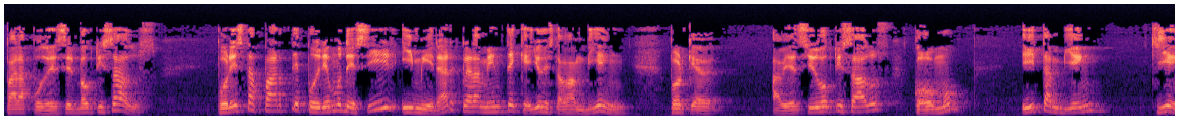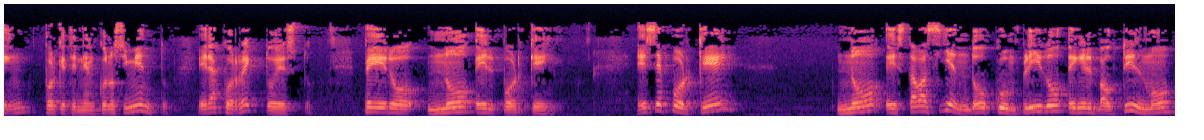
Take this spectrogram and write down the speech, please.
para poder ser bautizados. Por esta parte podríamos decir y mirar claramente que ellos estaban bien, porque habían sido bautizados como y también quién, porque tenían conocimiento. Era correcto esto, pero no el por qué. Ese por qué no estaba siendo cumplido en el bautismo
